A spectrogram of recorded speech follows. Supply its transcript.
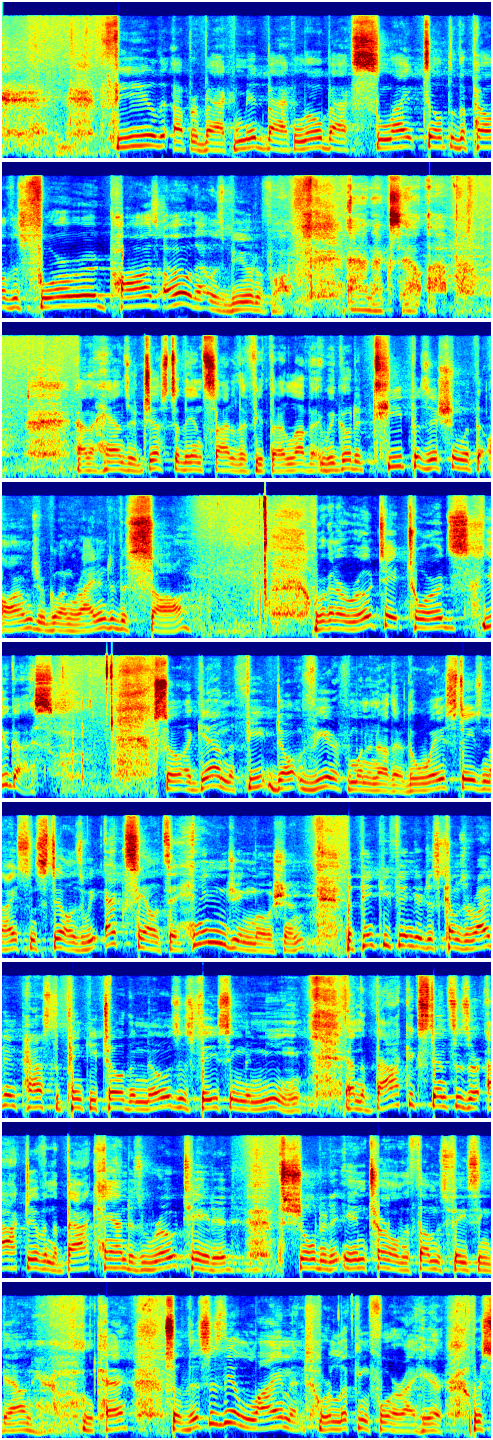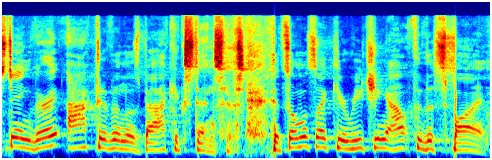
Feel the upper back, mid back, low back, slight tilt of the pelvis forward, pause. Oh, that was beautiful. And exhale up. And the hands are just to the inside of the feet. I love it. We go to T position with the arms. We're going right into the saw. We're going to rotate towards you guys. So again, the feet don't veer from one another. The waist stays nice and still. As we exhale, it's a hinging motion. The pinky finger just comes right in past the pinky toe. The nose is facing the knee. And the back extensors are active and the back hand is rotated, shoulder to internal, the thumb is facing down here. Okay? So this is the alignment we're looking for right here. We're staying very active in those back extensors. It's almost like you're reaching out through the spine.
